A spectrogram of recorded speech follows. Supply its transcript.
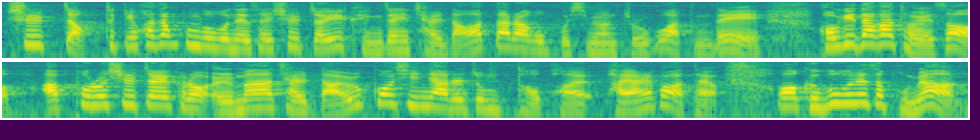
실적, 특히 화장품 부분에서의 실적이 굉장히 잘 나왔다라고 보시면 좋을 것 같은데 거기다가 더해서 앞으로 실적이 그럼 얼마나 잘 나올 것이냐를 좀 더 봐야 할 것 같아요. 어, 그 부분에서 보면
